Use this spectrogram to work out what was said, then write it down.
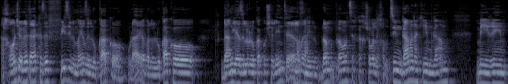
האחרון שבאמת היה כזה פיזי ומהיר זה לוקאקו, אולי, אבל לוקאקו באנגליה זה לא לוקאקו של אינטר, נכון. ואני לא, לא מצליח ככה לחשוב על חלוצים גם ענקיים, גם מהירים,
